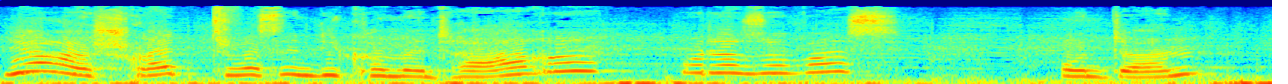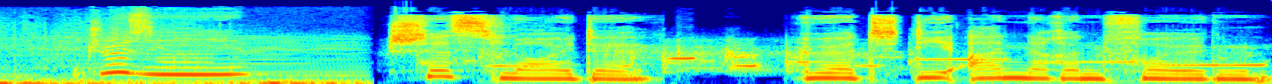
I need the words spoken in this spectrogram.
ja, schreibt was in die Kommentare oder sowas. Und dann, tschüssi. Tschüss Leute. Hört die anderen Folgen.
